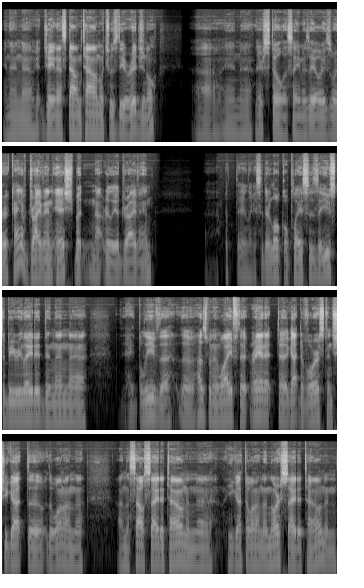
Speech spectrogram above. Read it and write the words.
And then uh, we got J&S Downtown, which was the original. Uh, and uh, they're still the same as they always were. Kind of drive-in ish, but not really a drive-in. Uh, but like I said, they're local places. They used to be related, and then uh, I believe the the husband and wife that ran it uh, got divorced, and she got the the one on the on the south side of town, and he got the one on the north side of town, and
